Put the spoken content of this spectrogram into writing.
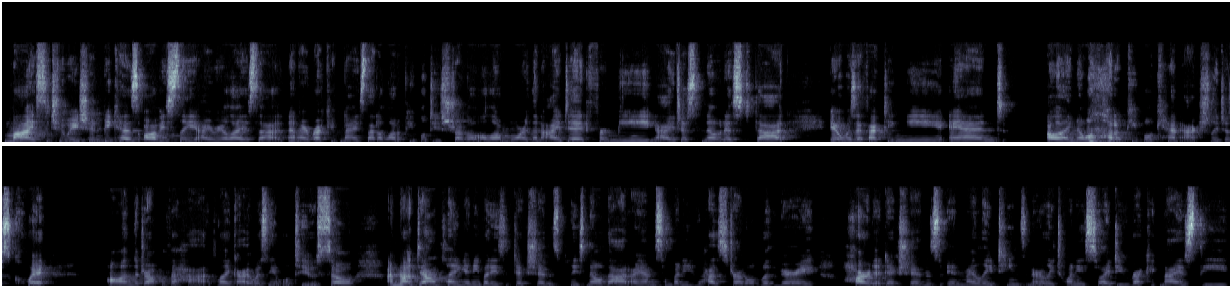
my situation because obviously I realize that and I recognize that a lot of people do struggle a lot more than I did. For me, I just noticed that it was affecting me and I know a lot of people can't actually just quit on the drop of a hat like I was able to. So I'm not downplaying anybody's addictions. Please know that I am somebody who has struggled with very hard addictions in my late teens and early 20s. So I do recognize the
